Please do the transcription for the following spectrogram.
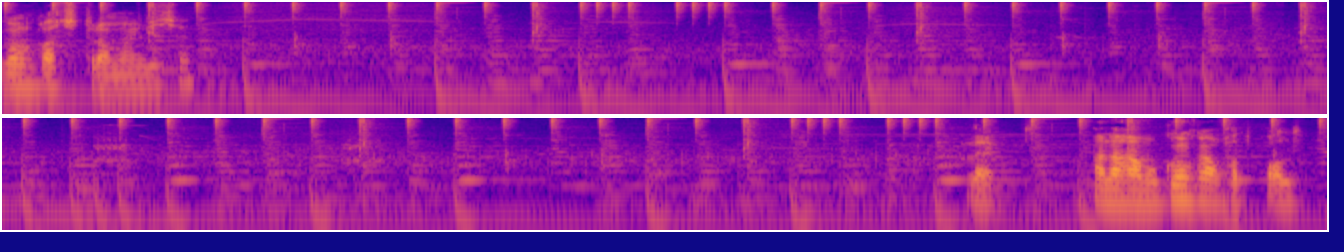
gonka ochib turaman kecha. Anaqa gonkam qotib qoldi.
